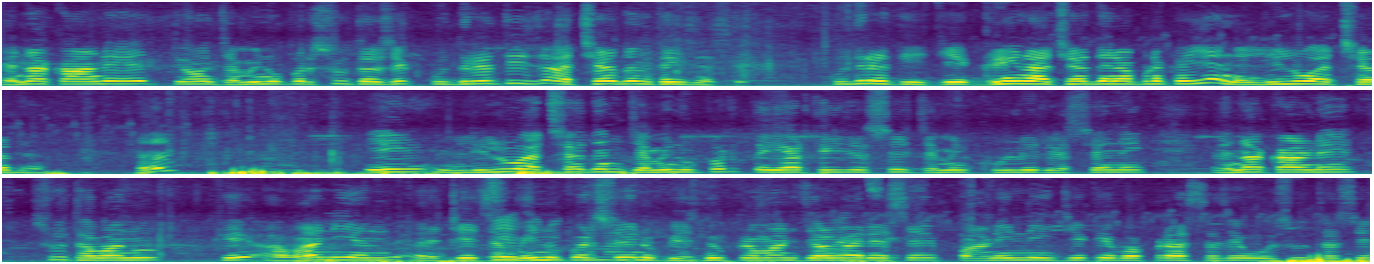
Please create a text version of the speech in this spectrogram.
એના કારણે ત્યાં જમીન ઉપર શું થશે? કુદરતી જ આચ્છાદન થઈ જશે. કુદરતી જે ગ્રીન આચ્છાદન આપણે કહીએ ને લીલું આચ્છાદન હા? એ લીલું આચ્છાદન જમીન ઉપર તૈયાર થઈ જશે જમીન ખુલ્લી રહેશે નહીં. એના કારણે શું થવાનું કે હવાની અંદર જે જમીન ઉપર છે એનું ભેજનું પ્રમાણ જળવાઈ રહેશે પાણીની જે કંઈ વપરાશ થશે ઓછું થશે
